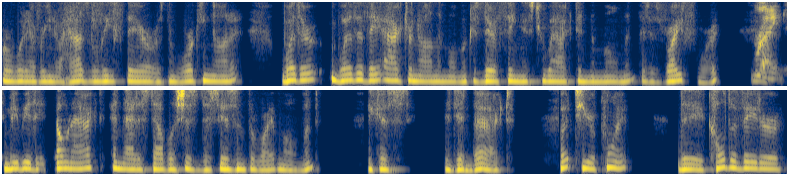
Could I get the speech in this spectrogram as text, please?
or whatever, you know, has the leaf there or has been working on it whether whether they act or not in the moment because their thing is to act in the moment that is right for it. Right. Maybe they don't act and that establishes this isn't the right moment because they didn't act. But to your point the cultivator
